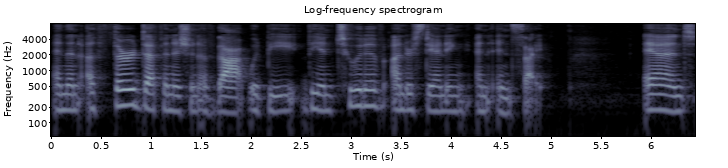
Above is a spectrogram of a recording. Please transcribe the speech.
And then a third definition of that would be the intuitive understanding and insight. And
